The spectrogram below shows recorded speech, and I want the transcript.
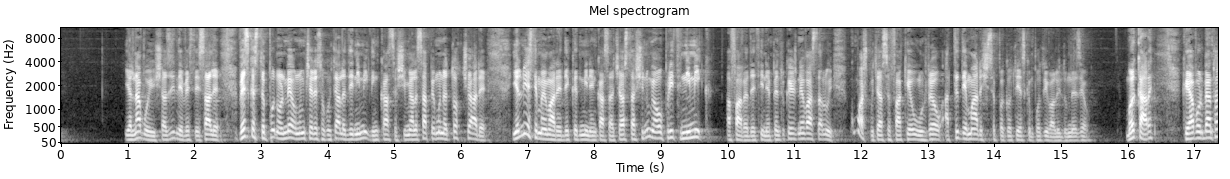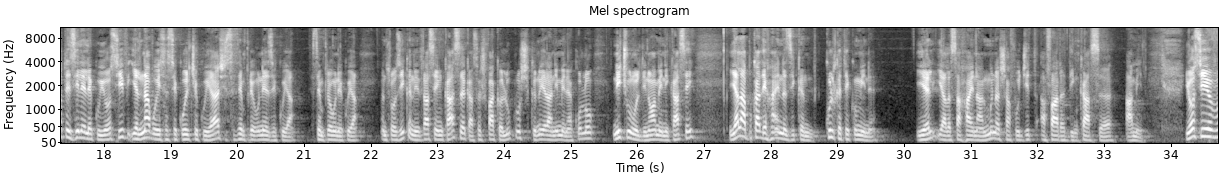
El n-a voie și a zis nevestei sale, vezi că stăpânul meu nu-mi cere socoteală de nimic din casă și mi-a lăsat pe mână tot ce are. El nu este mai mare decât mine în casa aceasta și nu mi-a oprit nimic afară de tine, pentru că ești nevasta lui. Cum aș putea să fac eu un rău atât de mare și să păcătuiesc împotriva lui Dumnezeu? Măcar că ea vorbeam toate zilele cu Iosif, el n-a voie să se culce cu ea și să se împreuneze cu ea, să se împreune cu ea. Într-o zi, când intrase în casă ca să-și facă lucru și când nu era nimeni acolo, niciunul din oamenii casei, ea l-a apucat de haină zicând, culcă-te cu mine. El i-a lăsat haina în mână și a fugit afară din casă. Amin. Iosif,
